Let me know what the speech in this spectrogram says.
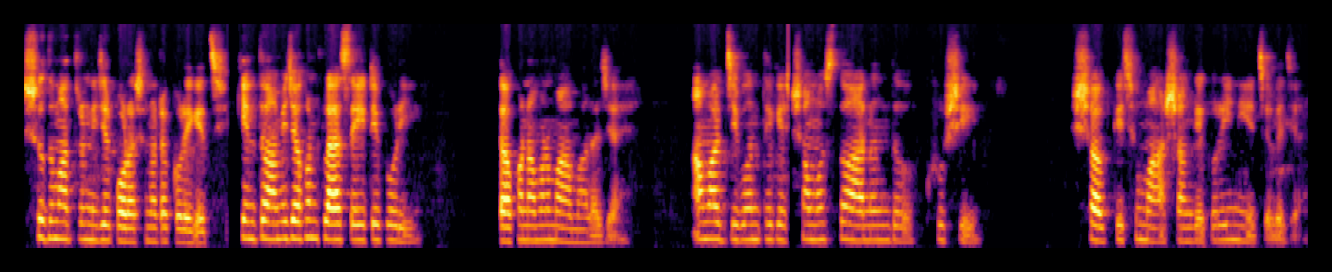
শুধুমাত্র নিজের পড়াশোনাটা করে গেছি। কিন্তু আমি যখন ক্লাস এইটে পড়ি তখন আমার মা মারা যায়। আমার জীবন থেকে সমস্ত আনন্দ, খুশি সবকিছু মার সঙ্গে করেই নিয়ে চলে যায়।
